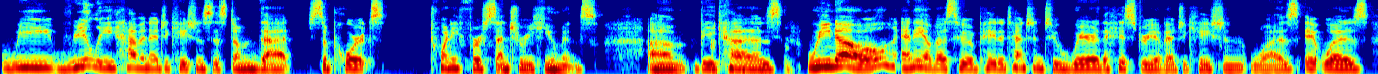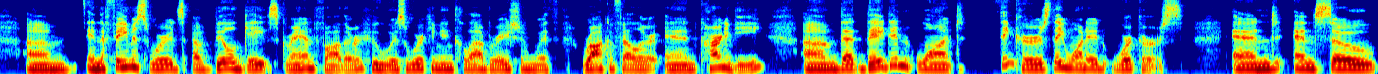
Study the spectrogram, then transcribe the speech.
we really have an education system that supports 21st century humans um, because we know any of us who have paid attention to where the history of education was it was um, in the famous words of bill gates grandfather who was working in collaboration with rockefeller and carnegie um, that they didn't want thinkers they wanted workers. And and so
